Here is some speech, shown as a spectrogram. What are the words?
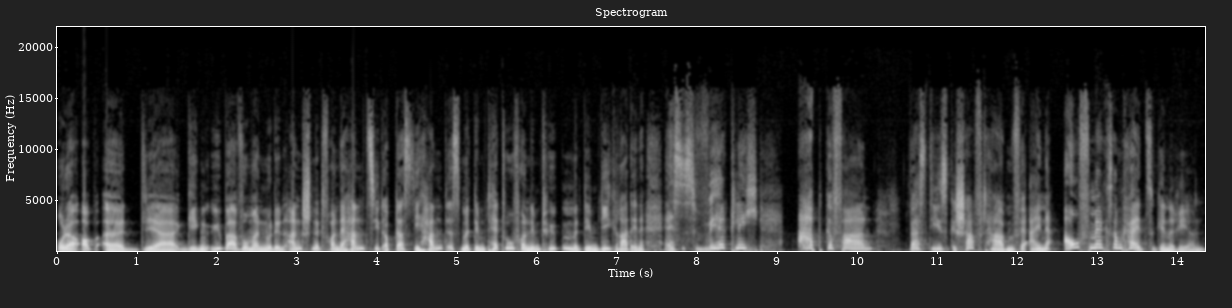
oder ob äh, der Gegenüber, wo man nur den Anschnitt von der Hand sieht, ob das die Hand ist mit dem Tattoo von dem Typen, mit dem die gerade in der. Es ist wirklich abgefahren, was die es geschafft haben, für eine Aufmerksamkeit zu generieren.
